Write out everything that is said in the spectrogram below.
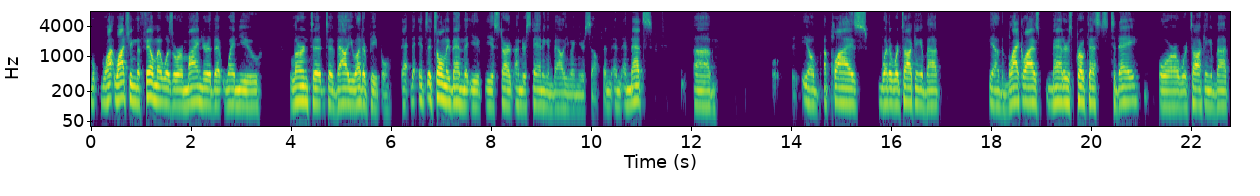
w- watching the film, it was a reminder that when you learn to, to value other people, that it's it's only then that you you start understanding and valuing yourself. And and and that's um, you know applies whether we're talking about you know the black lives matters protests today or we're talking about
